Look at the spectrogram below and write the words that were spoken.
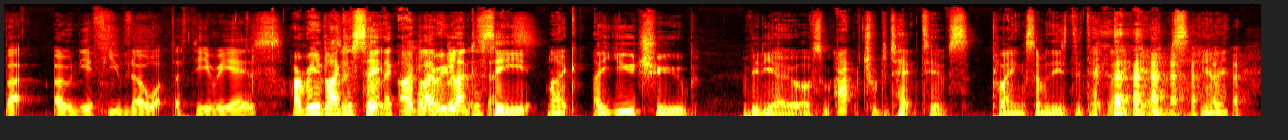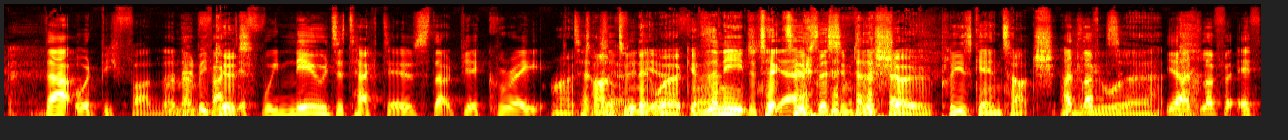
but only if you know what the theory is. I really like so to say. Kind of I'd really like a to see like a YouTube video of some actual detectives playing some of these detective games. You know, That would be fun. Wouldn't and that in be fact, good? if we knew detectives, that would be a great right? potential Time to video network. If there's any detectives Yeah. listening to this show, please get in touch. I'd love we will, to. uh, Yeah, I'd love for if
